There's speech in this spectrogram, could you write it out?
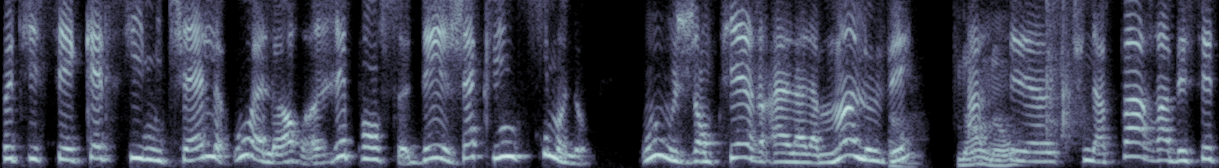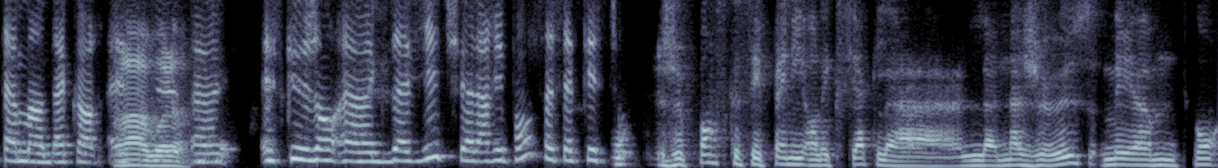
Petit C, Kelsey Mitchell, ou alors réponse D, Jacqueline Simoneau. Ouh, Jean-Pierre a la main levée. Non, ah, non. Euh, tu n'as pas rabaissé ta main, d'accord. Est-ce ah, que, euh, est-ce que Jean, euh, Xavier, tu as la réponse à cette question? Je pense que c'est Penny Oleksiak, la, la nageuse. Mais bon,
